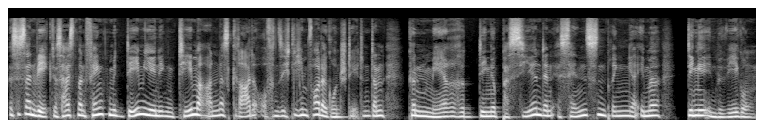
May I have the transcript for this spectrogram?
es ist ein Weg. Das heißt, man fängt mit demjenigen Thema an, das gerade offensichtlich im Vordergrund steht. Und dann können mehrere Dinge passieren, denn Essenzen bringen ja immer Dinge in Bewegung.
